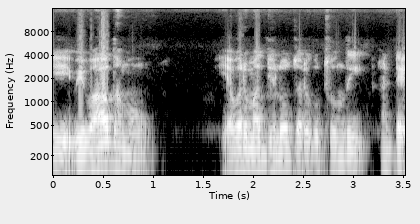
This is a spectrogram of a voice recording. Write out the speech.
ఈ వివాదము ఎవరి మధ్యలో జరుగుతుంది అంటే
